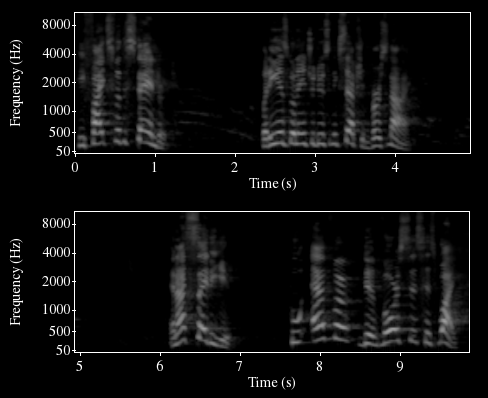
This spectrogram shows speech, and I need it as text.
He fights for the standard, but he is going to introduce an exception. Verse 9. And I say to you, whoever divorces his wife,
